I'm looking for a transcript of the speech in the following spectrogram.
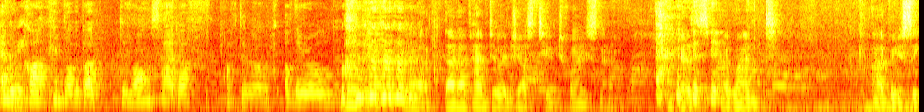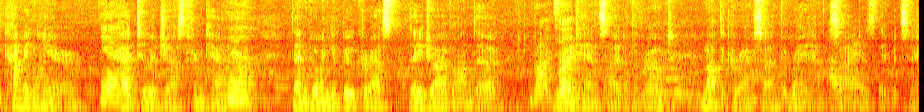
and we Wait. can, can talk about the wrong side of, Of the road. of the road. Well, yeah, yeah. That I've had to adjust to twice now because I went. Obviously, coming here, Yeah. had to adjust from Canada. Yeah. Then going to Bucharest, they drive on the Right side. right hand side of the road, not the correct side, the right hand side, as they would say.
